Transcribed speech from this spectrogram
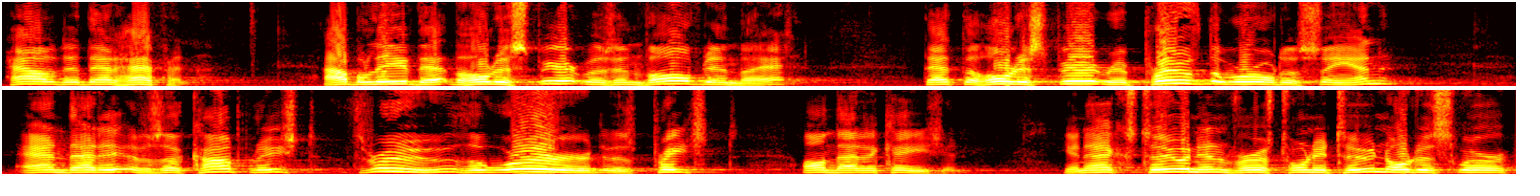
How did that happen? I believe that the Holy Spirit was involved in that, that the Holy Spirit reproved the world of sin, and that it was accomplished through the word that was preached on that occasion. In Acts 2 and in verse 22, notice where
